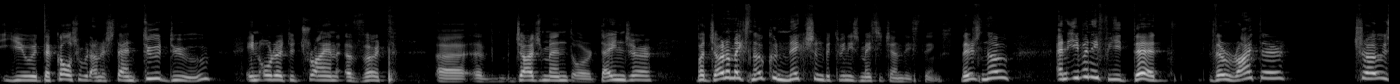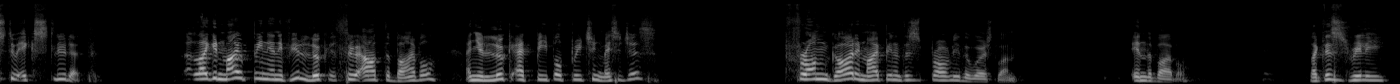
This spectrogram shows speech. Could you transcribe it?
you, the culture would understand to do in order to try and avert uh, judgment or danger. But Jonah makes no connection between his message and these things. There's no, and even if he did, the writer chose to exclude it like in my opinion, if you look throughout the Bible and you look at people preaching messages from God, in my opinion, this is probably the worst one in the Bible. Like this is really,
